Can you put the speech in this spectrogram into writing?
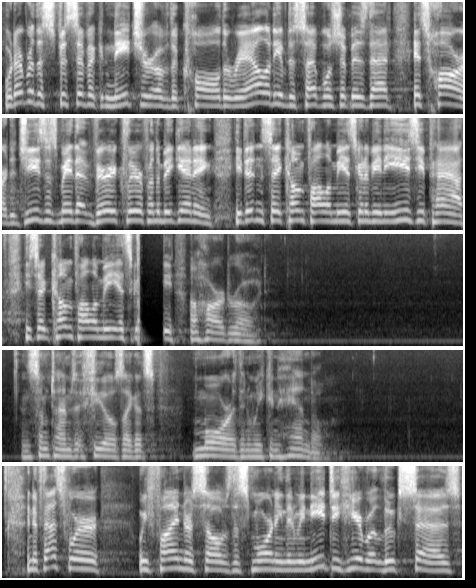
Whatever the specific nature of the call, the reality of discipleship is that it's hard. Jesus made that very clear from the beginning. He didn't say, Come follow me, it's going to be an easy path. He said, Come follow me, it's going to be a hard road. And sometimes it feels like it's more than we can handle. And if that's where we find ourselves this morning, then we need to hear what Luke says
